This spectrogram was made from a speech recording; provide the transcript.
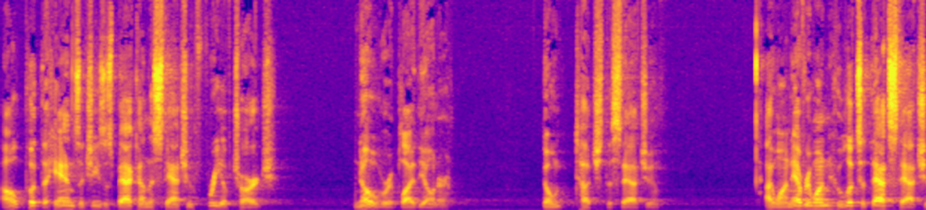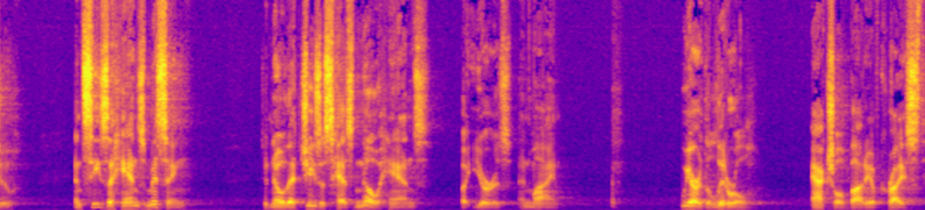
I'll put the hands of Jesus back on the statue free of charge. No, replied the owner. Don't touch the statue. I want everyone who looks at that statue and sees the hands missing to know that Jesus has no hands but yours and mine. We are the literal, actual body of Christ.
